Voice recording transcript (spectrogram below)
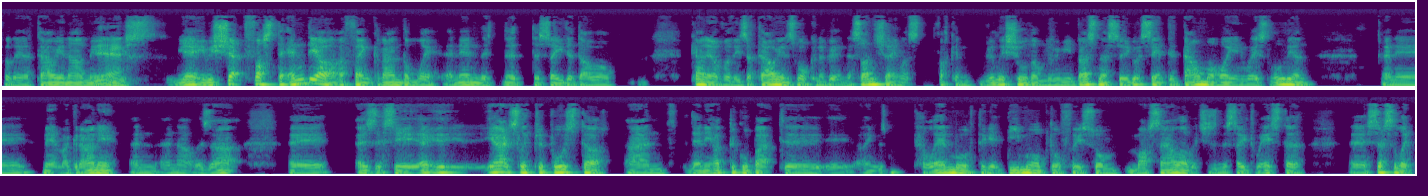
for the Italian army. Yeah. He was, yeah, he was shipped first to India, I think, randomly, and then they, they decided, oh well, can't have all these Italians walking about in the sunshine. Let's fucking really show them the mean business. So he got sent to Dalmahoy in West Lothian and uh, met my granny, and, and that was that. Uh, as they say, he actually proposed to her, and then he had to go back to uh, I think it was Palermo to get demobbed off he's from Marsala, which is in the southwest of uh, Sicily.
